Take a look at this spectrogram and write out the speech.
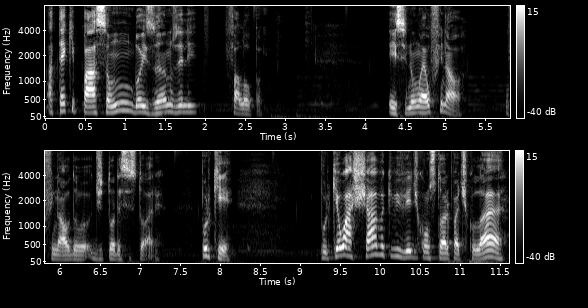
até que passa um, dois anos, ele fala, opa, esse não é o final, o final do, de toda essa história. Por quê? Porque eu achava que viver de consultório particular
